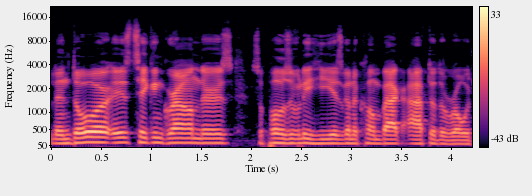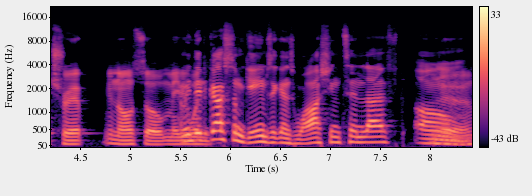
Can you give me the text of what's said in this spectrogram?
Lindor is taking grounders. Supposedly, he is gonna come back after the road trip. You know, so maybe I mean, when, they've got some games against Washington left. Um, Yeah.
